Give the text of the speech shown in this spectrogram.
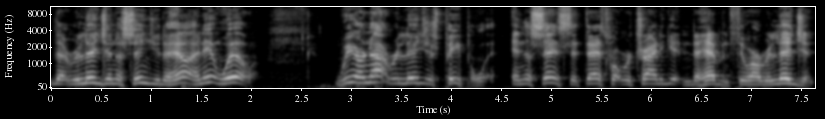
that religion will send you to hell, and it will. We are not religious people in the sense that that's what we're trying to get into heaven through our religion.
